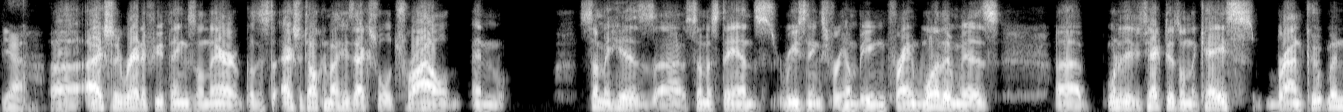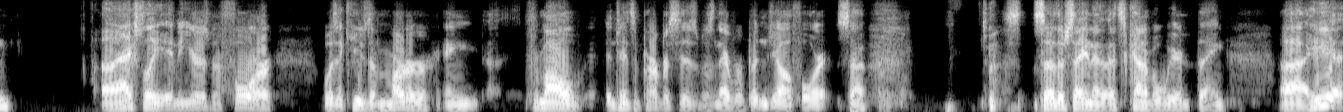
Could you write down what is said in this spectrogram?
yeah. Uh, I actually read a few things on there because it's actually talking about his actual trial and some of his uh, some of Stan's reasonings for him being framed. One of them is uh, one of the detectives on the case, Brian Koopman, uh, actually in the years before was accused of murder and uh, from all intents and purposes was never put in jail for it. So, so they're saying that that's kind of a weird thing. Uh, he, uh,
